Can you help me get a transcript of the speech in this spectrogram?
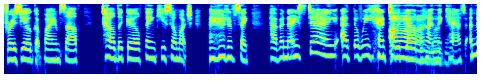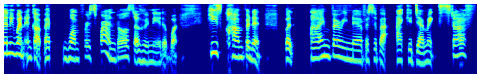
for his yogurt by himself. Tell the girl, thank you so much. I heard him say, have a nice day at the weekend to the Oh, girl behind the it. counter. And then he went and got back one for his friend also who needed one. He's confident, but I'm very nervous about academic stuff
